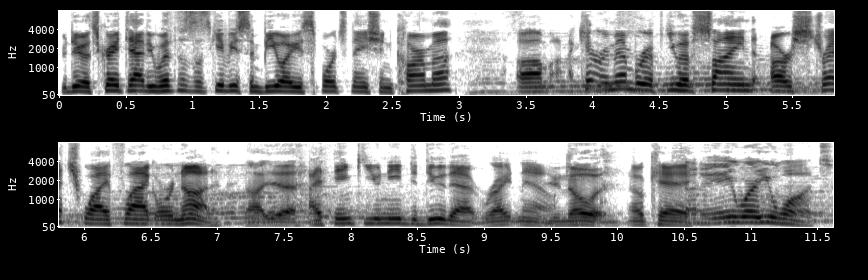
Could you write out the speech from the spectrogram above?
You're due. It's great to have you with us. Let's give you some BYU Sports Nation karma. Um, I can't remember if you have signed our stretch Y flag or not. Not yet. I think you need to do that right now. you know it. Okay. Anywhere you want.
